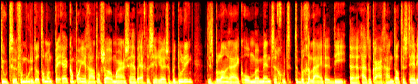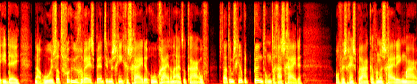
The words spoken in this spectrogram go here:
doet uh, vermoeden dat het om een PR-campagne gaat of zo... maar ze hebben echt een serieuze bedoeling. Het is belangrijk om uh, mensen goed te begeleiden die uit elkaar gaan. Dat is het hele idee. Nou, hoe is dat voor u geweest? Bent u misschien gescheiden? Hoe ga je dan uit elkaar? Of staat u misschien op het punt om te gaan scheiden? Of is er geen sprake van een scheiding, maar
